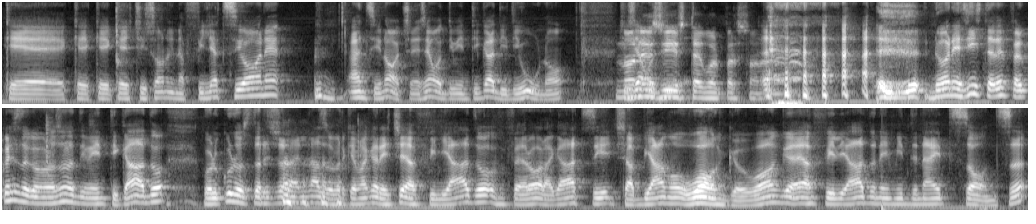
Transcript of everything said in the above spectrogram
che, che, che, che ci sono in affiliazione, anzi no, ce ne siamo dimenticati di uno non esiste di... quel personaggio. non esiste ed è per questo che me lo sono dimenticato. Qualcuno storcerà il naso perché magari c'è affiliato, però ragazzi abbiamo Wong. Wong è affiliato nei Midnight Sons.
